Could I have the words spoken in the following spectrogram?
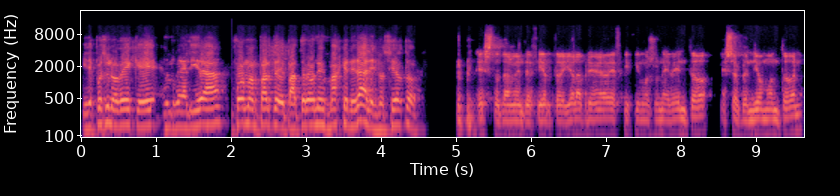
y después uno ve que en realidad forman parte de patrones más generales, ¿no es cierto? Es totalmente cierto. Yo la primera vez que hicimos un evento me sorprendió un montón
